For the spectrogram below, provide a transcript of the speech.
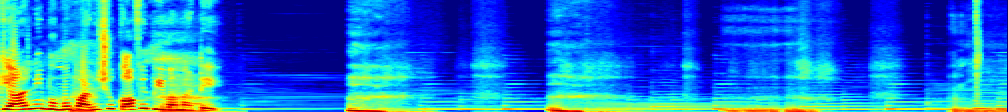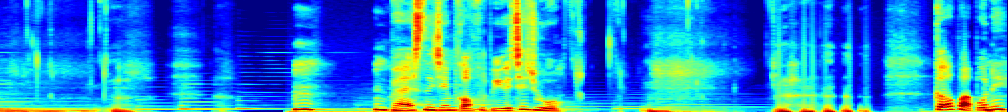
ક્યારની બૂમો પાડું છું કોફી પીવા માટે? ભેંસની જેમ કોફી પીવે છે જુઓ. કપ આપો ને.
